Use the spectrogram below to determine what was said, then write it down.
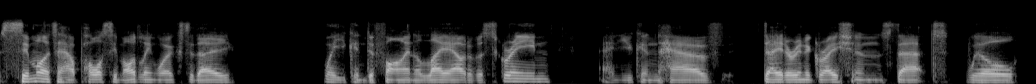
similar to how policy modeling works today, where you can define a layout of a screen and you can have data integrations that will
